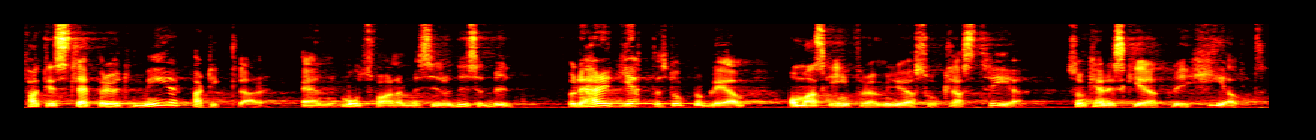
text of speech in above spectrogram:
faktiskt släpper ut mer partiklar än motsvarande bensin och dieselbil. Och det här är ett jättestort problem om man ska införa miljözon klass 3 som kan riskera att bli helt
